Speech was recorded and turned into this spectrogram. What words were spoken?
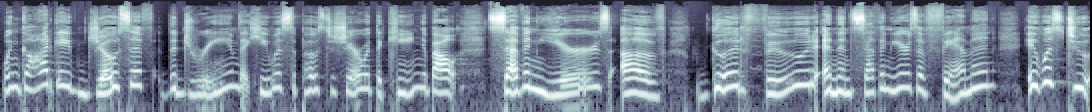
when God gave Joseph the dream that he was supposed to share with the king about seven years of good food and then seven years of famine, it was to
